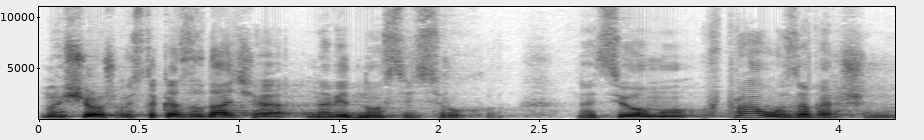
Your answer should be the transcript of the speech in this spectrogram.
Ну що ж, ось така задача на відносність руху. На цьому вправу завершено.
